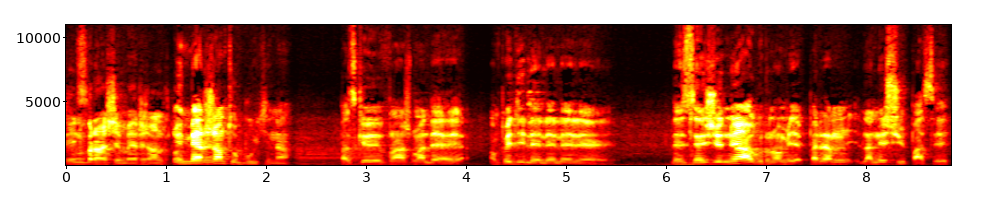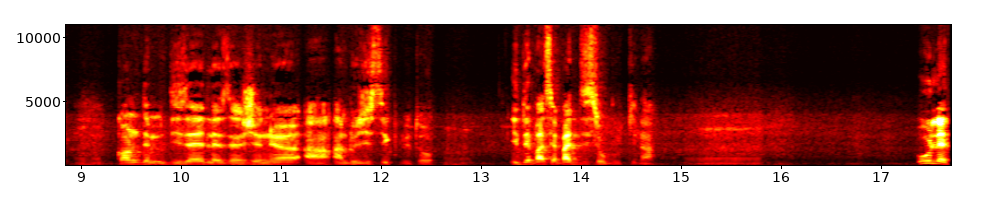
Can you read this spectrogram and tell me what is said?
C'est une branche émergente. Émergente au Burkina. Parce que franchement, les- on peut dire les, les, les, les, ingénieurs agronomes, par exemple, l'année surpassée, Mhm. quand on me disait les ingénieurs en, en logistique plutôt, Mhm. ils ne dépassaient pas 10 au Burkina. Mhm. Ou les,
